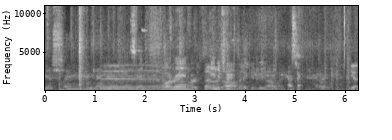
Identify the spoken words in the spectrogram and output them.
Yes, sir. that's it. Well, And then first. end of turn. They could do my way. Pastor. Yeah.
